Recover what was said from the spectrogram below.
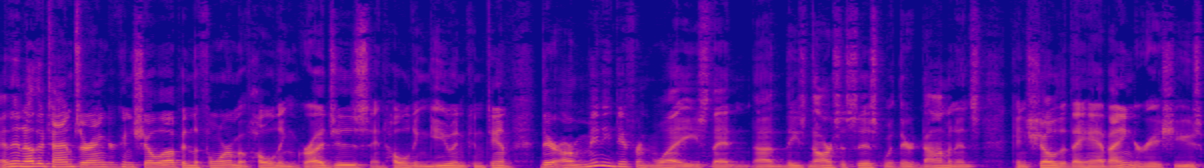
And then other times their anger can show up in the form of holding grudges and holding you in contempt. There are many different ways that uh, these narcissists, with their dominance, can show that they have anger issues.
